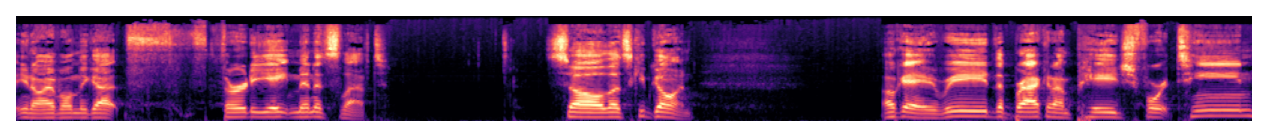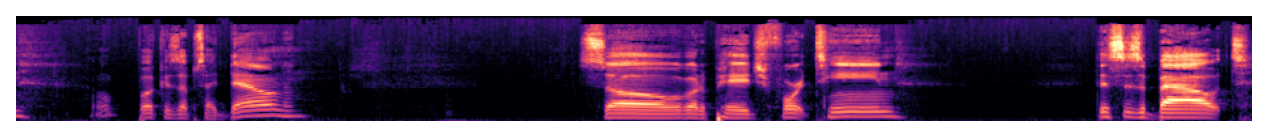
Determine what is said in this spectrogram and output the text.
you know, I've only got 38 minutes left. So let's keep going. Okay, read the bracket on page 14. Oh, book is upside down. So we'll go to page 14. This is about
